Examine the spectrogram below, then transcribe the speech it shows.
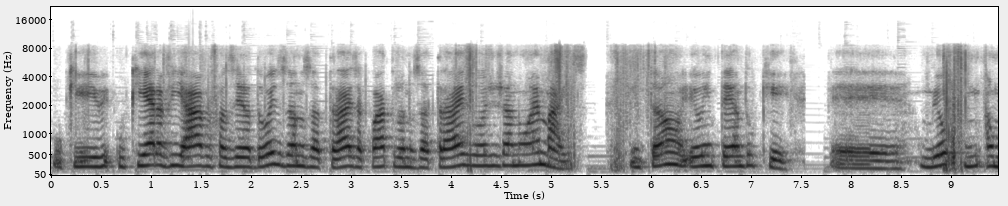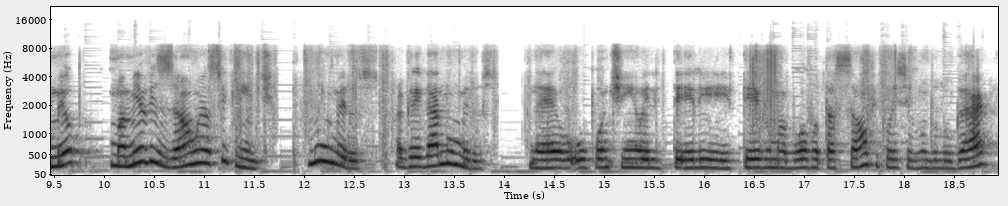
O que, o que era viável fazer há dois anos atrás, há quatro anos atrás, hoje já não é mais. Então, eu entendo que é, o meu, o meu, uma minha visão é o seguinte: números, agregar números. Né, o, Pontinho ele, ele teve uma boa votação, ficou em segundo lugar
